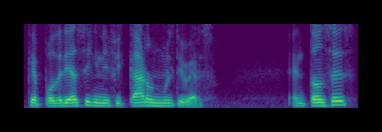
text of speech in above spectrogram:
que podría significar un multiverso. Entonces,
